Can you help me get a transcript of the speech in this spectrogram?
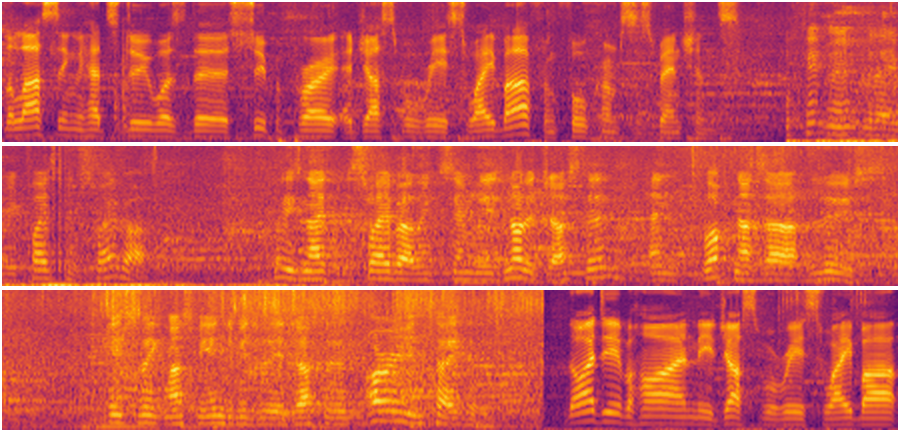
the last thing we had to do was the Super Pro adjustable rear sway bar from Fulcrum Suspensions. Fitment with a replacement sway bar. Please note that the sway bar link assembly is not adjusted and block nuts are loose. Each link must be individually adjusted and orientated. The idea behind the adjustable rear sway bar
